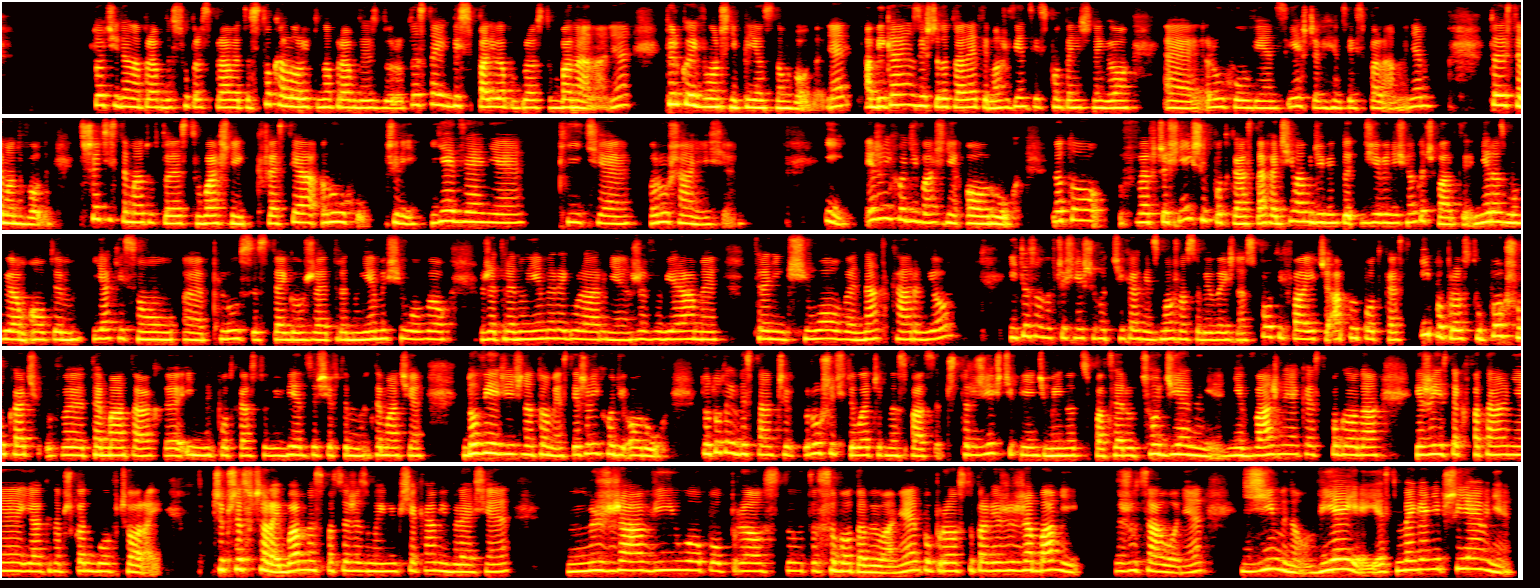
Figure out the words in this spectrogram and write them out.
to ci da naprawdę super sprawę, te 100 kalorii to naprawdę jest dużo. To jest tak, jakbyś spaliła po prostu banana, nie? Tylko i wyłącznie pijąc tą wodę, nie? A biegając jeszcze do toalety masz więcej spontanicznego e, ruchu, więc jeszcze więcej spalamy, nie? To jest temat wody. Trzeci z tematów to jest właśnie kwestia ruchu, czyli jedzenie, picie, ruszanie się. I jeżeli chodzi właśnie o ruch, no to we wcześniejszych podcastach, a dzisiaj mamy 94, nieraz mówiłam o tym, jakie są e, plusy z tego, że trenujemy siłowo, że trenujemy regularnie, że wybieramy trening siłowy nad cardio, i to są we wcześniejszych odcinkach, więc można sobie wejść na Spotify czy Apple Podcast i po prostu poszukać w tematach e, innych podcastów i więcej się w tym temacie dowiedzieć. Natomiast jeżeli chodzi o ruch, to tutaj wystarczy ruszyć tyłeczek na spacer. 45 minut spaceru codziennie, nieważne jaka jest pogoda, jeżeli jest tak fatalnie, jak na przykład było wczoraj czy przedwczoraj byłam na spacerze z moimi psiakami w lesie, mrzawiło po prostu, to sobota była, nie? Po prostu prawie, że żabami rzucało, nie? Zimno, wieje, jest mega nieprzyjemnie.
